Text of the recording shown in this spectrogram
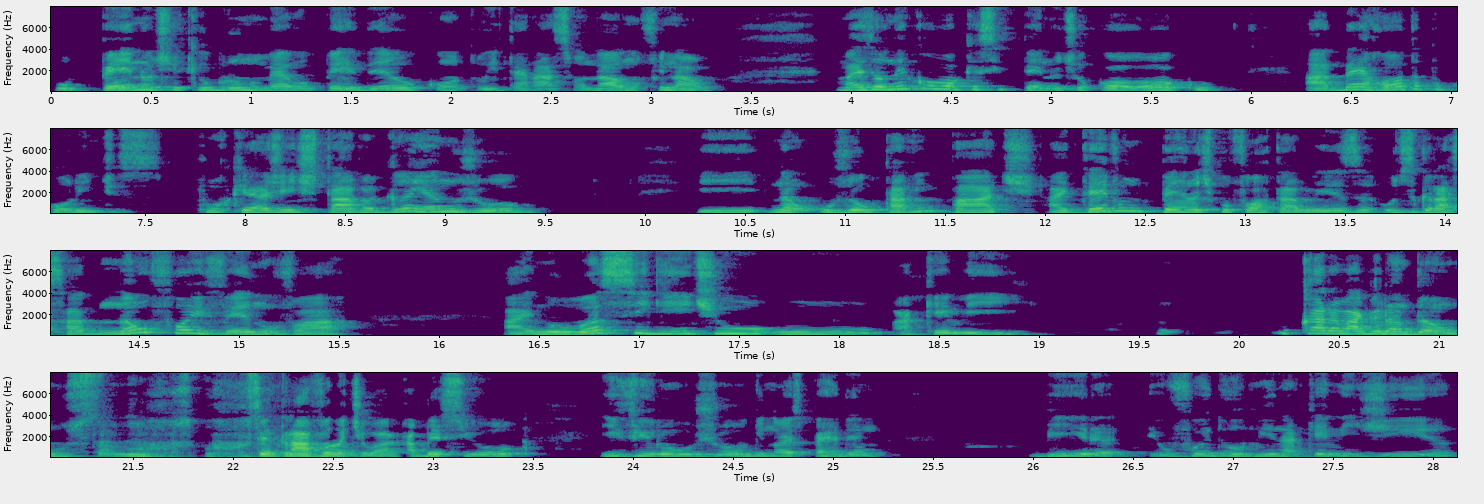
o pênalti que o Bruno Melo perdeu contra o Internacional no final. Mas eu nem coloco esse pênalti, eu coloco a derrota pro Corinthians. Porque a gente estava ganhando o jogo. E. Não, o jogo tava empate. Aí teve um pênalti pro Fortaleza. O desgraçado não foi ver no VAR. Aí no lance seguinte, o, o aquele. O cara lá grandão, o, o centroavante lá, cabeceou e virou o jogo e nós perdemos. Bira, eu fui dormir naquele dia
